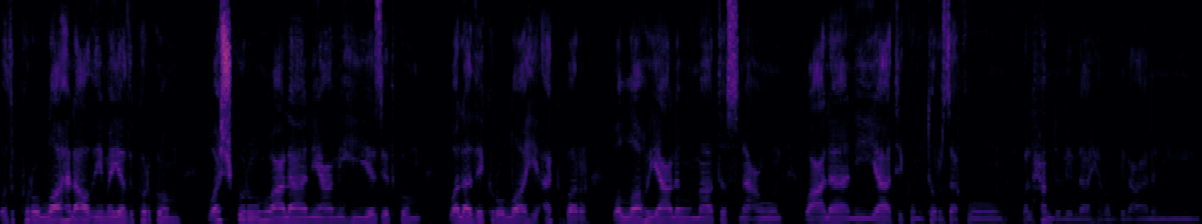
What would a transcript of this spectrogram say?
اذكروا الله العظيم يذكركم واشكروه على نعمه يزدكم ولذكر الله أكبر والله يعلم ما تصنعون وعلى نياتكم ترزقون والحمد لله رب العالمين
